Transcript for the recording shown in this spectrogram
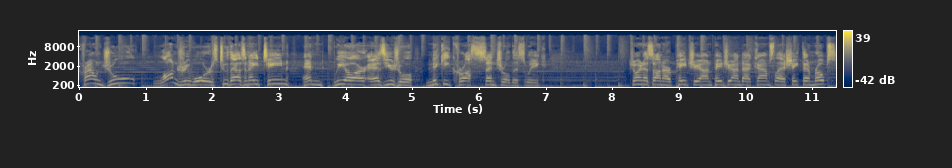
Crown Jewel, Laundry Wars 2018, and we are, as usual, Nikki Cross Central this week. Join us on our Patreon, patreon.com slash shake them ropes.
